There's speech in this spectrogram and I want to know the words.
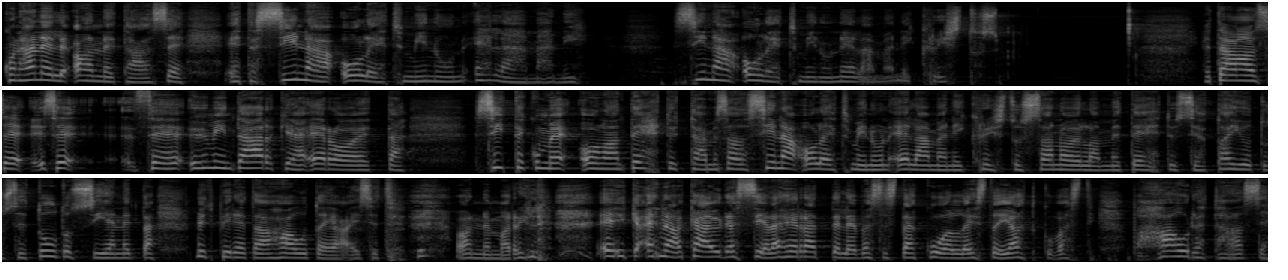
Kun hänelle annetaan se, että sinä olet minun elämäni. Sinä olet minun elämäni, Kristus. Ja tämä on se, se, se hyvin tärkeä ero, että sitten kun me ollaan tehty tämä, me sanotaan, sinä olet minun elämäni, Kristus sanoillamme tehty ja tajutus se tultu siihen, että nyt pidetään hautajaiset Annemarille, eikä enää käydä siellä herättelemässä sitä kuolleista jatkuvasti, vaan haudataan se.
